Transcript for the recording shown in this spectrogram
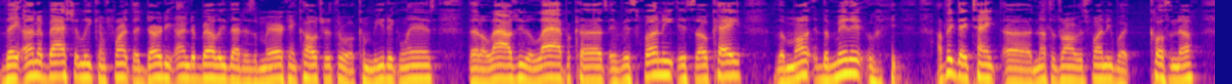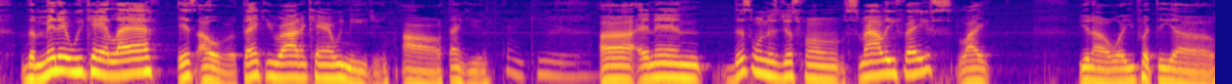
They unabashedly confront the dirty underbelly that is American culture through a comedic lens that allows you to laugh because if it's funny, it's okay. The mo- the minute, I think they tanked, uh, nothing's wrong with funny, but close enough. The minute we can't laugh, it's over. Thank you, Rod and Karen. We need you. Oh, thank you. Thank you. Uh, and then this one is just from Smiley Face, like, you know, where you put the, uh,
